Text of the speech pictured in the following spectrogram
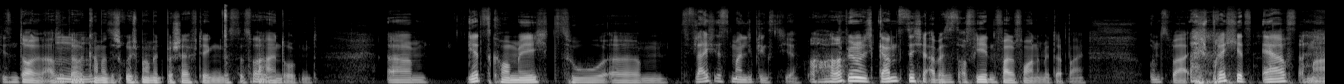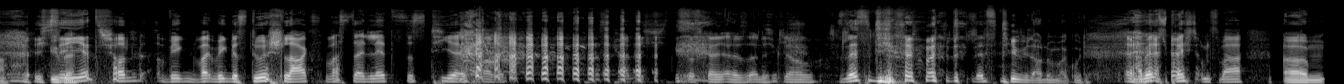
die sind toll. Also da Mhm. kann man sich ruhig mal mit beschäftigen. Das ist Voll. beeindruckend. Ähm, jetzt komme ich zu, ähm, vielleicht ist es mein Lieblingstier. Aha. Ich bin noch nicht ganz sicher, aber es ist auf jeden Fall vorne mit dabei. Und zwar, ich spreche jetzt erstmal Ich sehe jetzt schon wegen, wegen des Durchschlags, was dein letztes Tier ist. Marek. das kann ich, das kann ich alles auch nicht glauben. Das letzte Tier, das letzte Tier wird auch nochmal gut. Aber jetzt sprecht und zwar, ähm,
